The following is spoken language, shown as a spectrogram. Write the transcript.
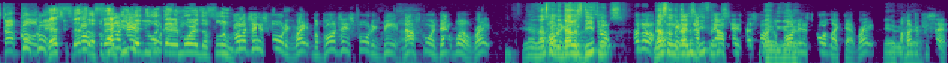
Stop cool, cool. That's that's well, a fact. LeBron you said you looked at it more as a fluke. LeBron James folding, right? LeBron James folding, being not ah. scoring that well, right? Yeah, that's on the Dallas defense. No, no, no. That's okay, on the Dallas defense. Downstairs. That's fine. LeBron didn't score like that, right? One hundred percent.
